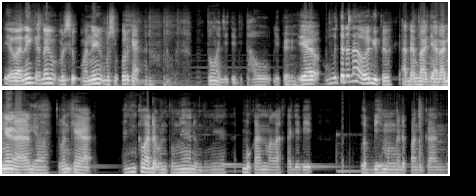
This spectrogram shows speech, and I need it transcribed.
Ya mana kadang bersyukur mana bersyukur kayak aduh untung aja jadi tahu gitu. Hmm. ya bukan naon gitu. Ada Untung pelajarannya kalau- kan. Iya. cuman kayak ini kok ada untungnya ada untungnya. Bukan malah kayak jadi lebih mengedepankan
